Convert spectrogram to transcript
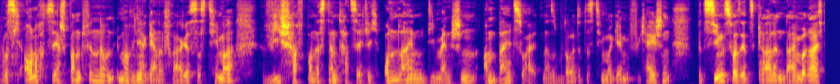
Was ich auch noch sehr spannend finde und immer wieder gerne frage, ist das Thema, wie schafft man es denn tatsächlich online, die Menschen am Ball zu halten? Also bedeutet das Thema Gamification, beziehungsweise jetzt gerade in deinem Bereich,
